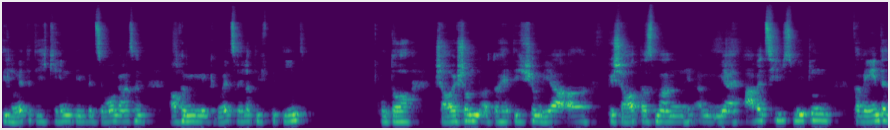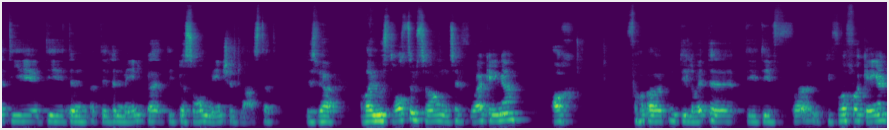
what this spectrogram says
die Leute, die ich kenne, die in Pension gegangen sind, auch im Kreuz relativ bedient. Und da schaue ich schon, da hätte ich schon mehr äh, geschaut, dass man mehr Arbeitshilfsmittel verwendet, die, die den, die, den Mensch, die Person Mensch entlastet. Das wäre, aber ich muss trotzdem sagen, unsere Vorgänger, auch äh, die Leute, die, die, die Vorvorgänger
